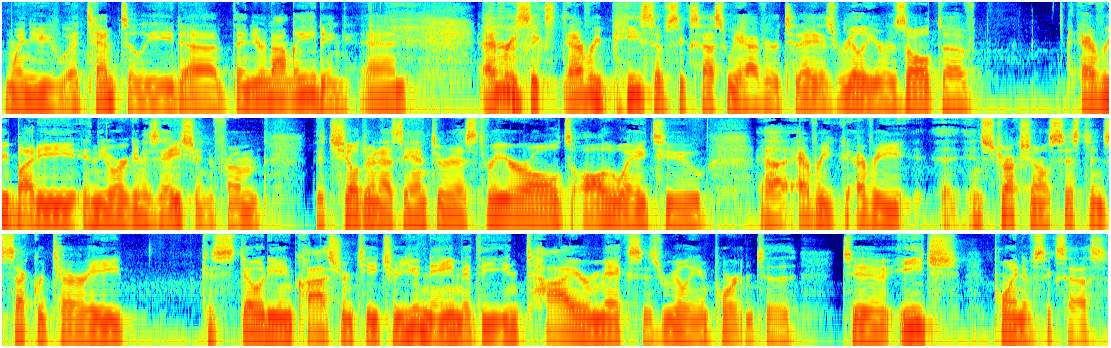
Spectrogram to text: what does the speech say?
when you attempt to lead, uh, then you're not leading. And every six, every piece of success we have here today is really a result of everybody in the organization from the children as they enter as three year olds all the way to uh, every every uh, instructional assistant secretary custodian classroom teacher you name it the entire mix is really important to to each point of success.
